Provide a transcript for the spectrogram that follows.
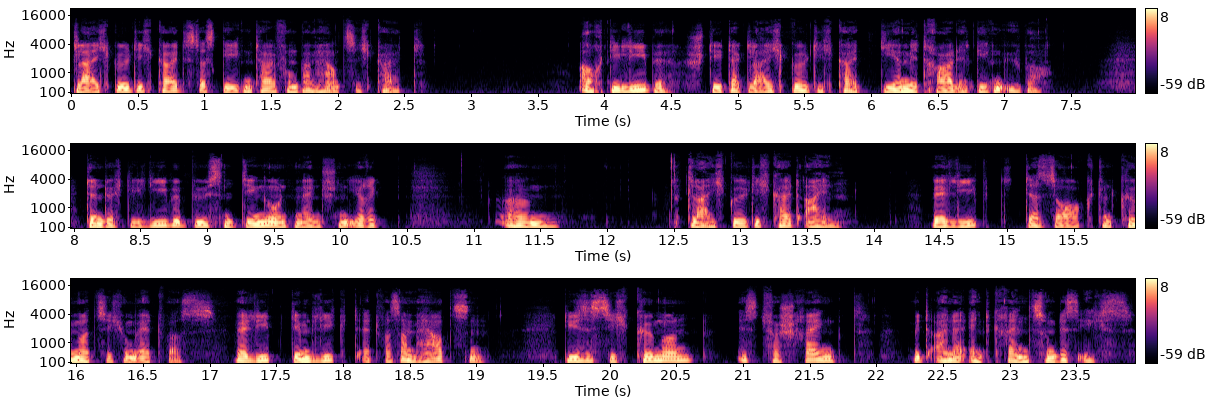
Gleichgültigkeit ist das Gegenteil von Barmherzigkeit. Auch die Liebe steht der Gleichgültigkeit diametral gegenüber. Denn durch die Liebe büßen Dinge und Menschen ihre ähm, Gleichgültigkeit ein. Wer liebt, der sorgt und kümmert sich um etwas. Wer liebt, dem liegt etwas am Herzen. Dieses sich kümmern ist verschränkt mit einer Entgrenzung des Ichs.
